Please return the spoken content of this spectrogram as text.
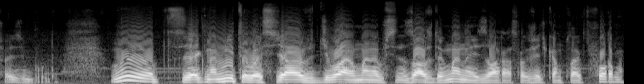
щось буде. Ну і от як намітилось, я вдіваю, у мене завжди в мене і зараз лежить комплект форми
